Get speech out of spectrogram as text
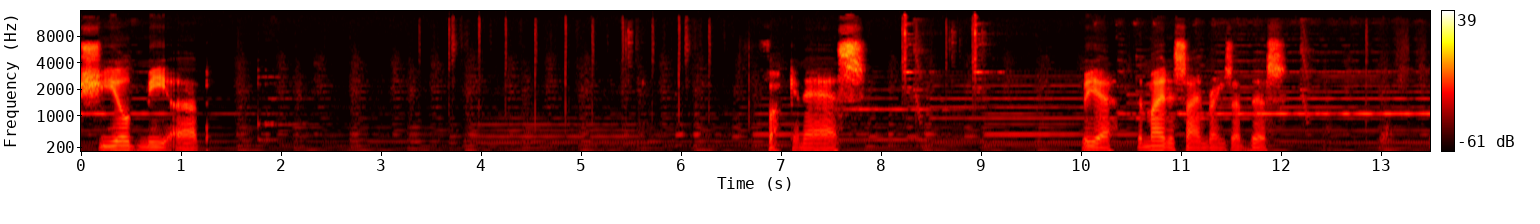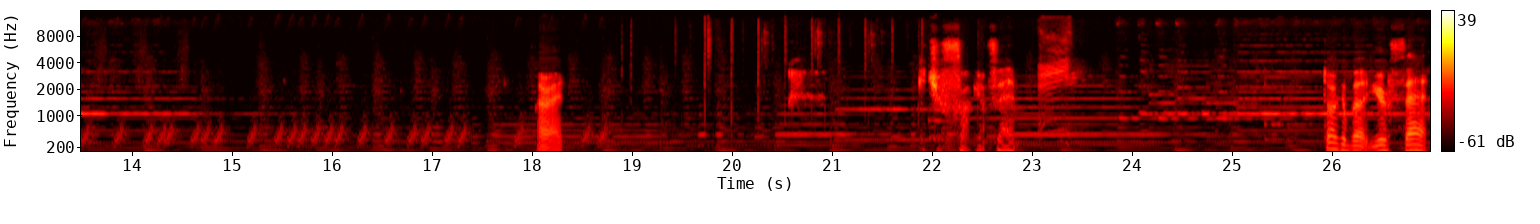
Shield me up. Fucking ass. But yeah, the minus sign brings up this. Alright. Get your fucking fat. Talk about your fat.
